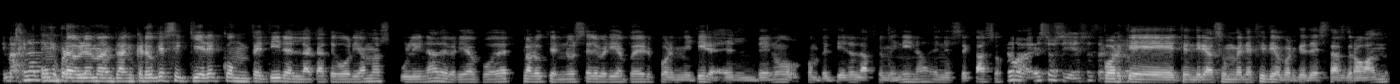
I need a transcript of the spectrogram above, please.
imagínate un problema. En plan, creo que si quiere competir en la categoría masculina debería poder, claro que no se debería poder permitir el de nuevo competir en la femenina en ese caso, No, eso sí, eso está claro. porque tendrías un beneficio porque te estás drogando,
